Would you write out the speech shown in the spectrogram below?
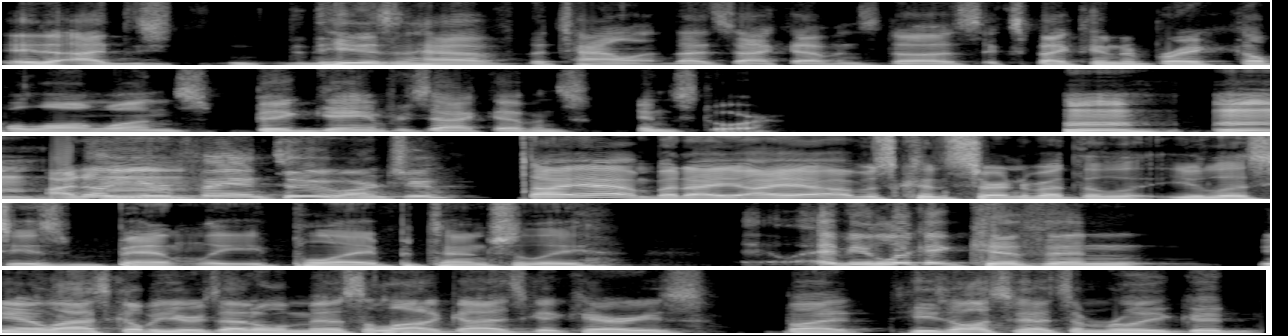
It, I, he doesn't have the talent that Zach Evans does. Expect him to break a couple long ones. Big game for Zach Evans in store. Mm, mm, I know you're a mm. fan too, aren't you? I am, but I, I I was concerned about the Ulysses Bentley play potentially. If you look at Kiffin, you know, last couple of years at Ole Miss, a lot of guys get carries, but he's also had some really good,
